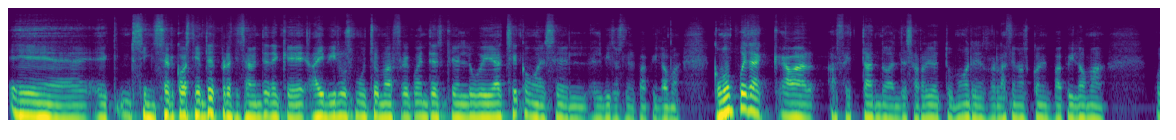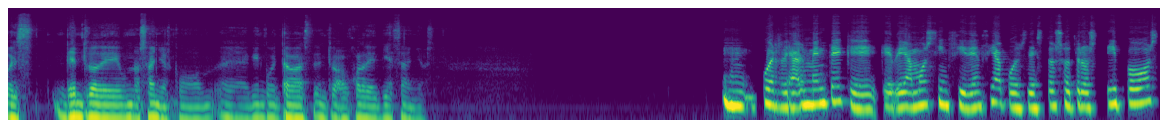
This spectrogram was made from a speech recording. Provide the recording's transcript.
eh, eh, sin ser conscientes precisamente de que hay virus mucho más frecuentes que el VIH como es el, virus del papiloma. ¿Cómo puede acabar afectando al desarrollo de tumores relacionados con el papiloma pues dentro de unos años, como bien comentabas, dentro a lo mejor de 10 años? Mm, pues realmente que, veamos incidencia pues, de estos otros tipos,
